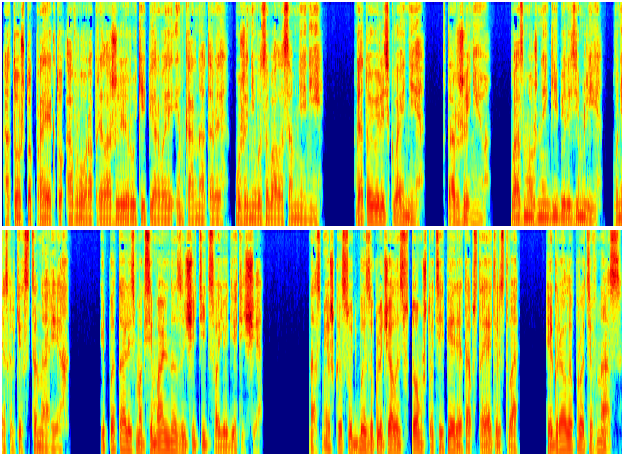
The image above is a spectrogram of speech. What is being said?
а то, что к проекту «Аврора» приложили руки первые инкарнаторы, уже не вызывало сомнений, готовились к войне, вторжению, возможной гибели Земли в нескольких сценариях и пытались максимально защитить свое детище. Насмешка судьбы заключалась в том, что теперь это обстоятельство играло против нас,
